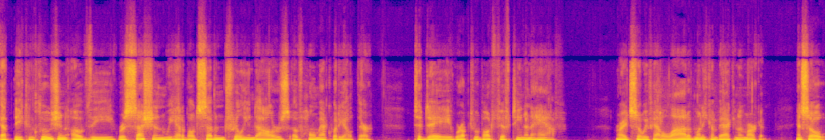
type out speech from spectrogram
at the conclusion of the recession, we had about $7 trillion of home equity out there. Today, we're up to about 15 and a half. Right. So we've had a lot of money come back into the market. And so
